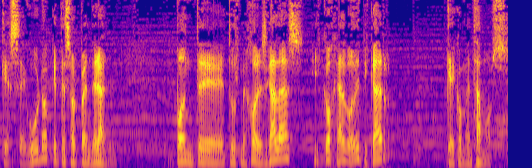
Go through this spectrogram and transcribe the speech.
que seguro que te sorprenderán. Ponte tus mejores galas y coge algo de picar, que comenzamos.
